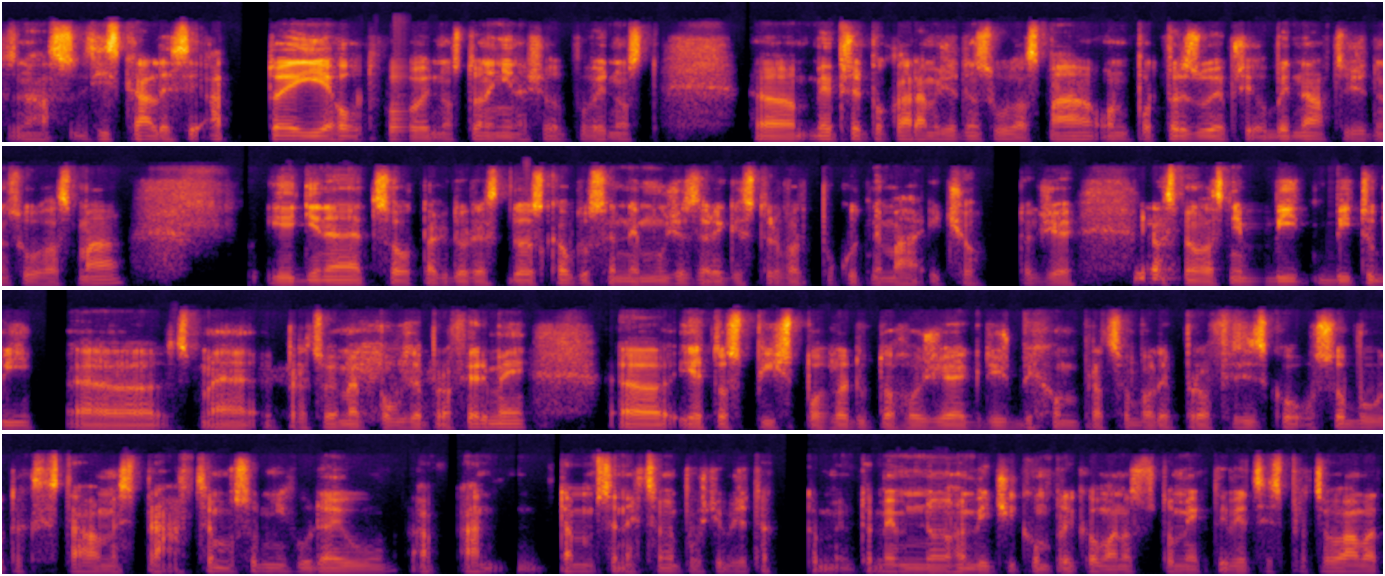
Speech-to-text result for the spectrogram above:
to znamená získali si, a to je jeho odpovědnost, to není naše odpovědnost. Eh, my předpokládáme, že ten souhlas má, on potvrzuje při objednávce, že ten souhlas má Jediné, co, tak do, do scoutu se nemůže zaregistrovat, pokud nemá ičo. Takže jo. jsme vlastně B, B2B, uh, eh, jsme, pracujeme pouze pro firmy. Uh, je to spíš z pohledu toho, že když bychom pracovali pro fyzickou osobu, tak se stáváme správcem osobních údajů a, a tam se nechceme pouštět, protože tak, tam, tam je mnohem větší komplikovanost v tom, jak ty věci zpracovávat.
